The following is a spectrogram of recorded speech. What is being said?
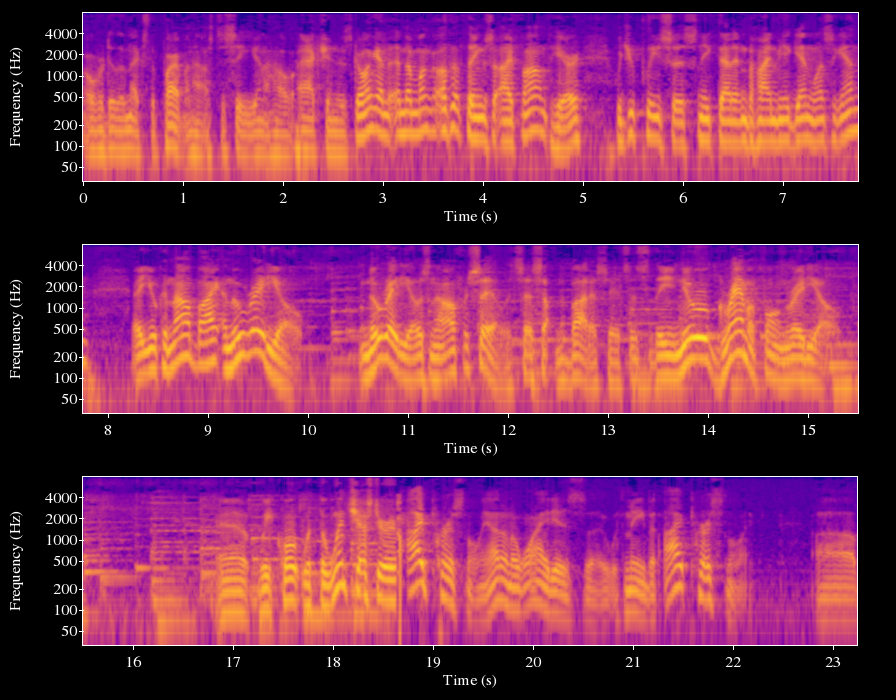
over to the next apartment house to see, you know, how action is going. And, and among other things I found here, would you please uh, sneak that in behind me again, once again? Uh, you can now buy a new radio new radios now for sale. It says something about us. It says the new gramophone radio. Uh, we quote with the Winchester. I personally, I don't know why it is uh, with me, but I personally uh,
